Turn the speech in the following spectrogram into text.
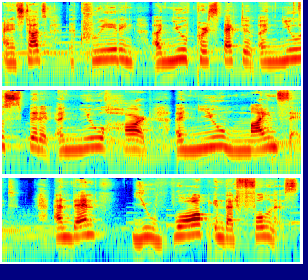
and it starts creating a new perspective, a new spirit, a new heart, a new mindset. And then you walk in that fullness.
